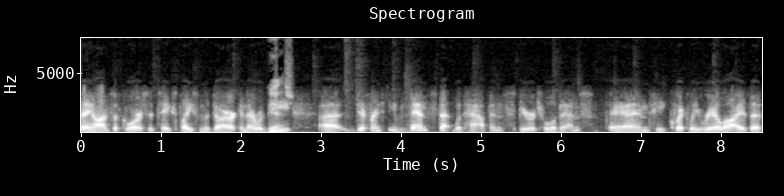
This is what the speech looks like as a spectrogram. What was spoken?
séance, of course, it takes place in the dark, and there would be Yes. uh, different events that would happen, spiritual events, and he quickly realized that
